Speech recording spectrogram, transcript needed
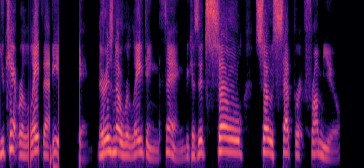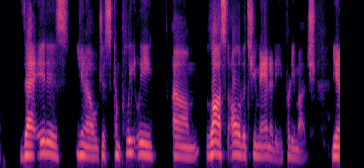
you can't relate that being. There is no relating thing because it's so, so separate from you that it is, you know, just completely um, lost all of its humanity pretty much. You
